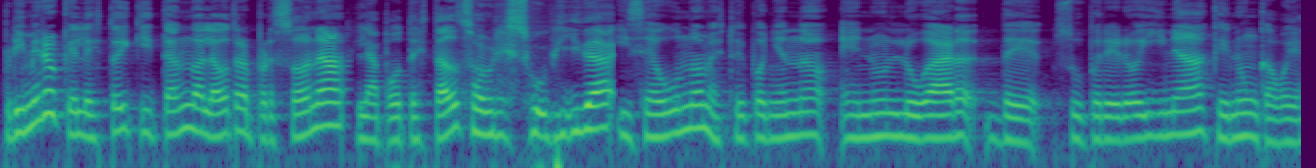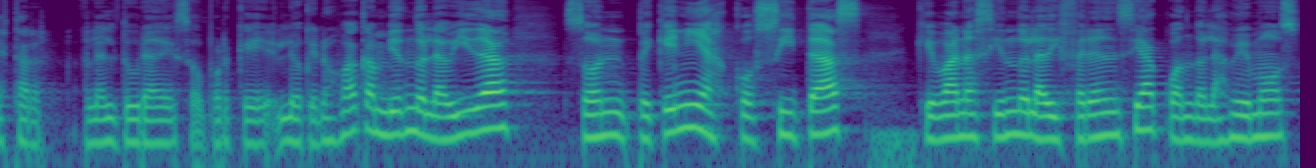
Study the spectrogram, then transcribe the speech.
primero que le estoy quitando a la otra persona la potestad sobre su vida y segundo me estoy poniendo en un lugar de superheroína que nunca voy a estar a la altura de eso, porque lo que nos va cambiando la vida son pequeñas cositas que van haciendo la diferencia cuando las vemos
